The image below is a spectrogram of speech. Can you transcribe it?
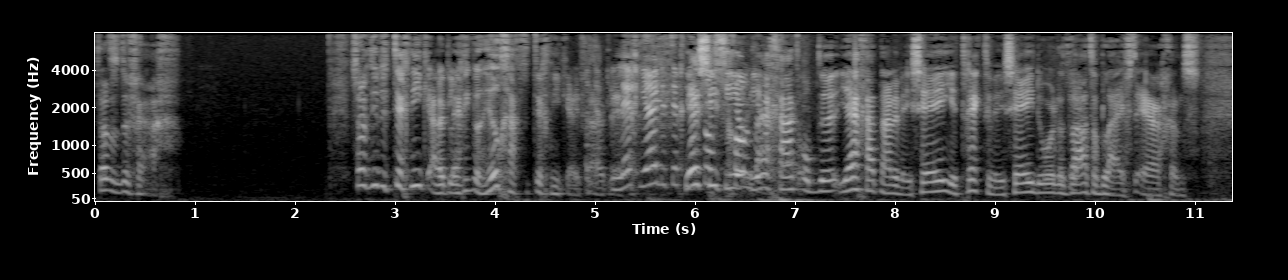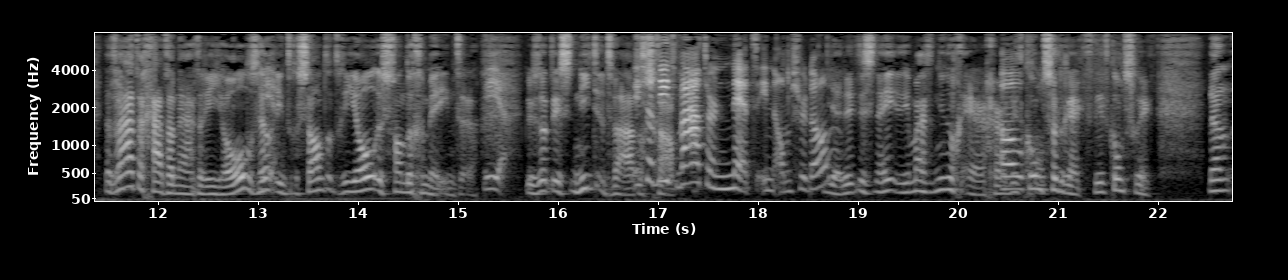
Dat is de vraag. Zal ik nu de techniek uitleggen? Ik wil heel graag de techniek even uitleggen. Leg jij de techniek Jij van zit hier, jij water? gaat, op de, jij gaat naar de wc, je trekt de wc door, dat water blijft ergens. Dat water gaat dan naar het riool, dat is heel Ja. interessant. Het riool is van de gemeente. Ja. Dus dat is niet het Is waterschap. dat niet waternet in Amsterdam? Ja, dit is, nee, je maakt het nu nog erger. Oh, dit komt zo direct. Dit komt zo direct. Dan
